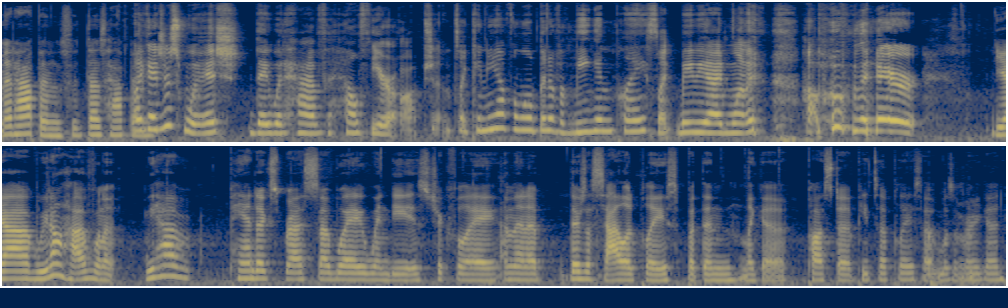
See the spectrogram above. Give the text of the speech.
It happens. It does happen. Like I just wish they would have healthier options. Like, can you have a little bit of a vegan place? Like maybe I'd want to hop over there. yeah, we don't have one. We have Panda Express, Subway, Wendy's, Chick Fil A, and then a there's a salad place, but then like a pasta pizza place that wasn't very good.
